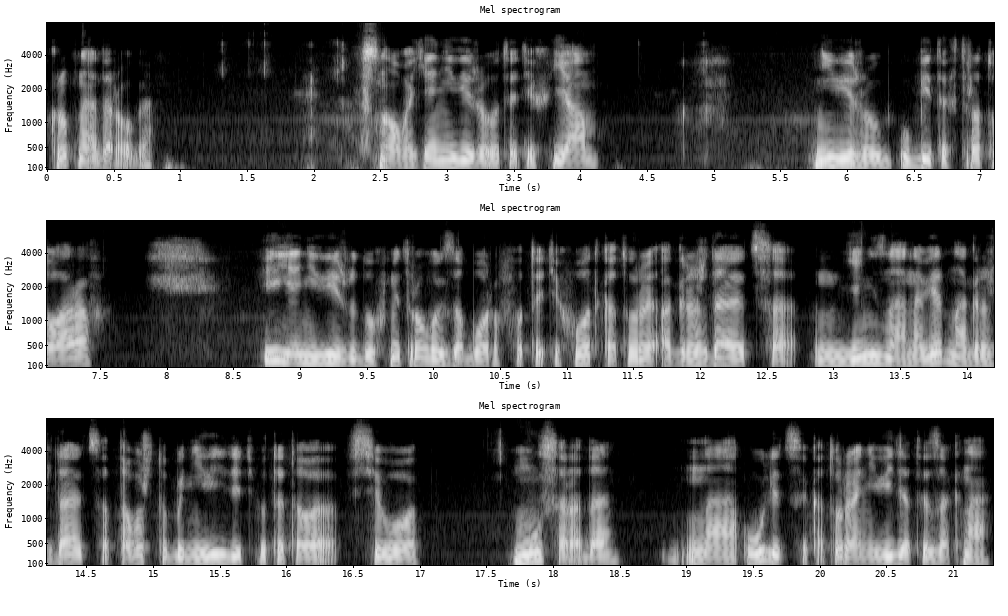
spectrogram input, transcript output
Крупная дорога. Снова я не вижу вот этих ям. Не вижу убитых тротуаров. И я не вижу двухметровых заборов вот этих вот, которые ограждаются, я не знаю, наверное, ограждаются от того, чтобы не видеть вот этого всего мусора, да, на улице, которые они видят из окна.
